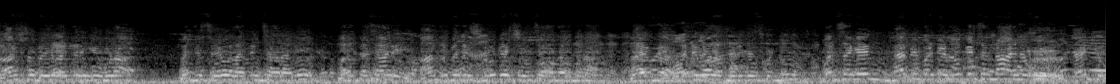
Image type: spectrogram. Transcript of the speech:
రాష్ట్ర ప్రజలందరికీ కూడా మంచి సేవలు అందించాలని మరొకసారి ఆంధ్రప్రదేశ్ లోకేష్ శివసేన తరఫున నా యొక్క ధన్యవాదాలు తెలియజేసుకుంటూ once again happy birthday Lokesh అన్న ఆయన థ్యాంక్ యూ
